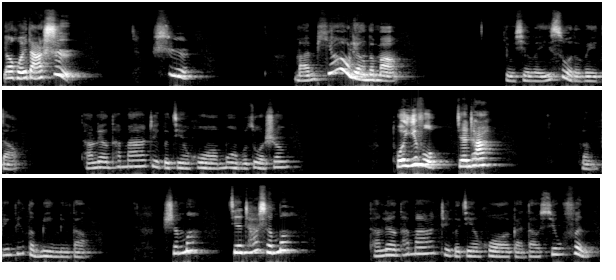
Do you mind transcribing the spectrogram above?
要回答是，是，蛮漂亮的嘛，有些猥琐的味道。唐亮他妈这个贱货默不作声，脱衣服检查，冷冰冰的命令道：“什么？检查什么？”唐亮他妈这个贱货感到羞愤。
